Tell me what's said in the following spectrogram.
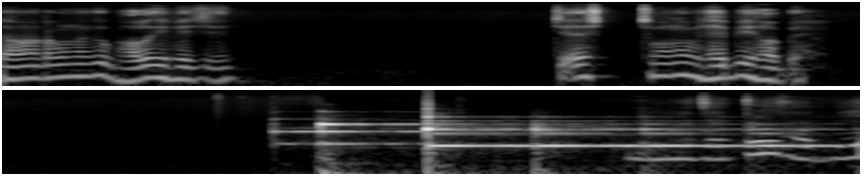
রান্নাটা মনে হয় খুব ভালোই হয়েছে। টেস্ট মনে হয় হেভি হবে। মজা তো হবে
